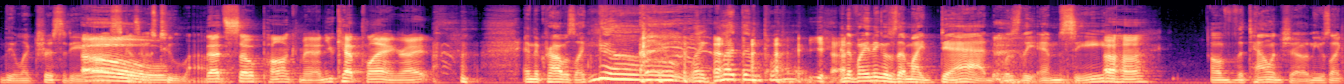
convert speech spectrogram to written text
the electricity because Oh, it was too loud. That's so punk, man. You kept playing, right? and the crowd was like, "No, like let them play." Yeah. And the funny thing was that my dad was the MC Uh huh. of the talent show, and he was like,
